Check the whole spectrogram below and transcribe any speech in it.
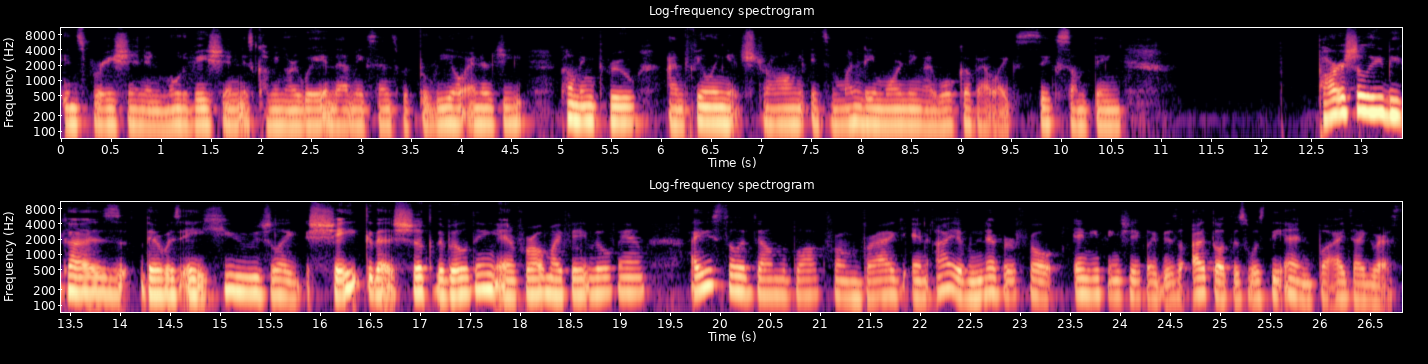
inspiration and motivation is coming our way. And that makes sense with the Leo energy coming through. I'm feeling it strong. It's Monday morning. I woke up at like six something partially because there was a huge like shake that shook the building and for all my Fayetteville fam I used to live down the block from Bragg and I have never felt anything shake like this. I thought this was the end, but I digress.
